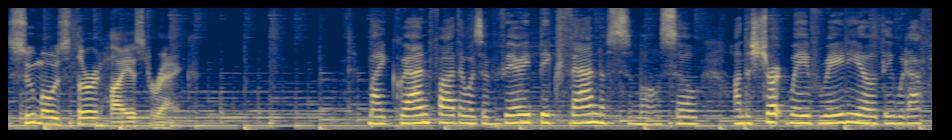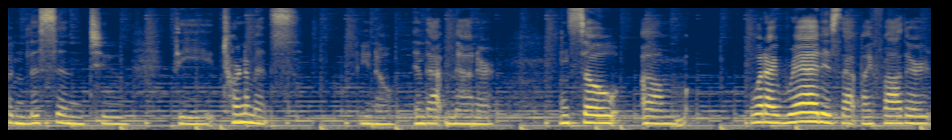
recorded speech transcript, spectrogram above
sumo's third highest rank. My grandfather was a very big fan of sumo, so on the shortwave radio, they would often listen to the tournaments, you know, in that manner. And so, um, what I read is that my father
